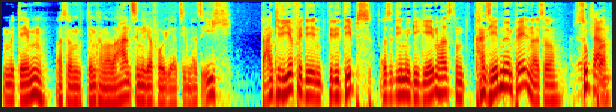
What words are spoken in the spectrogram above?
Und mit dem, also mit dem kann man wahnsinnige Erfolge erzielen. Also ich danke dir für die, für die Tipps, also die du mir gegeben hast und kann es jedem nur empfehlen. Also super. Klar.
